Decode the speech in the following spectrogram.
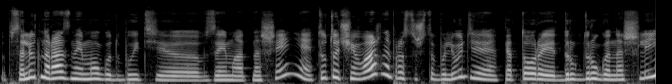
Абсолютно разные могут быть э, взаимоотношения. Тут очень важно просто, чтобы люди, которые друг друга нашли,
